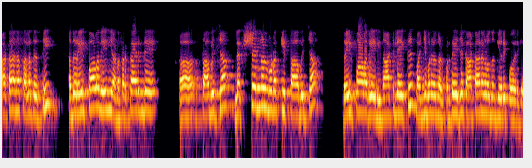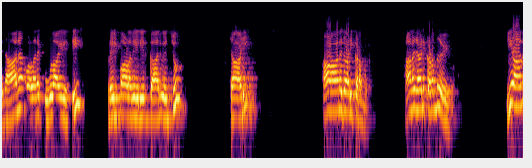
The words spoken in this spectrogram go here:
കാട്ടാന സ്ഥലത്തെത്തി. അത് റെയിൽപാള വേലിയാണ്. സർക്കാരിന്റെ സ്ഥാപിച്ച ലക്ഷങ്ങൾ മുടക്കി സ്ഥാപിച്ച റെയിൽപാള വേലി. നാട്ടിലേക്ക് വന്യമൃഗങ്ങൾ പ്രത്യേകിച്ച് കാട്ടാനകളൊന്നും കയറിപ്പോയിരിക്കും ആന വളരെ കൂളായി എത്തി. റെയിൽപാള വേലിയിൽ കാൽ വെച്ചു. ചാടി. ആ ആന ചാടി കടന്നു ആന ചാടി കടന്നു കഴിഞ്ഞു. ഈ ആന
